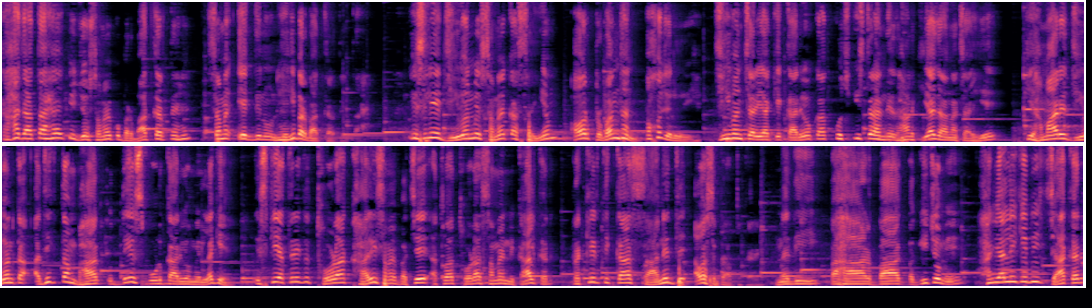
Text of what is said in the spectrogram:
कहा जाता है कि जो समय को बर्बाद करते हैं, समय एक दिन उन्हें ही बर्बाद कर देता है। इसलिए जीवन में समय का संयम और प्रबंधन बहुत ज़रूरी है। जीवन चर्या के कार्यों का कुछ इस तरह निर्धारण किया जाना चाहिए कि हमारे जीवन का अधिकतम भाग उद्देश्य पूर्ण कार्यों में लगे। इसके अतिरिक्त थोड़ा खाली समय बचे अथवा थोड़ा समय निकाल कर प्रकृति का सानिध्य अवश्य प्राप्त करें। नदी, पहाड़, बाग बगीचों में हरियाली के बीच जाकर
